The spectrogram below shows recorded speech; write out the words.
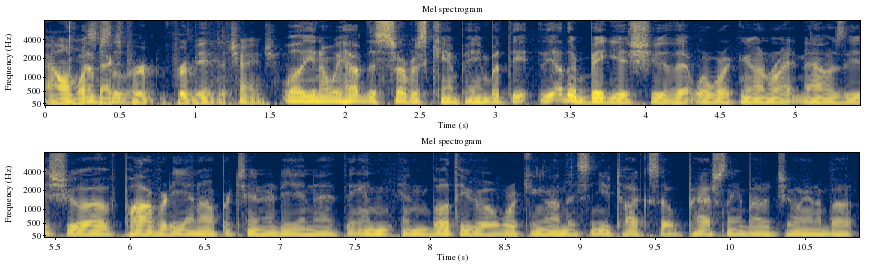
Alan, what's Absolutely. next for, for Be the Change? Well, you know, we have this service campaign, but the, the other big issue that we're working on right now is the issue of poverty and opportunity. And I think, and, and both of you are working on this, and you talk so passionately about it, Joanne, about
